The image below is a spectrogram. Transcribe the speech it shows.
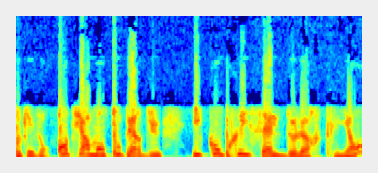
donc ils ont entièrement tout perdu, y compris celles de leurs clients.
